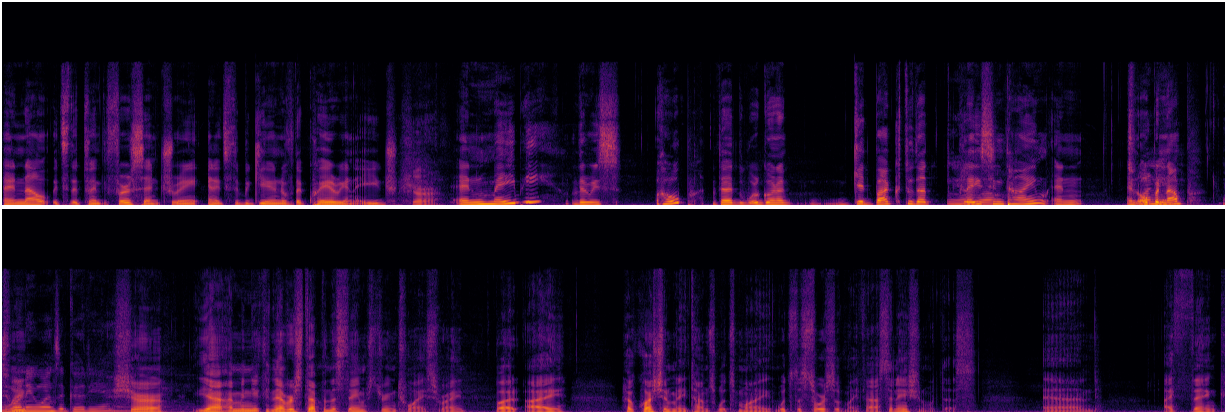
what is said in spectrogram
and now it's the 21st century, and it's the beginning of the Aquarian age, Sure. and maybe there is hope that we're gonna get back to that Yeah, place well, in time and and open 20 up. Wait. twenty one's a good year. Sure. Yeah, I mean, you can never step in the same stream twice, right? But I have questioned many times what's my what's the source of my fascination with this, and I think.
